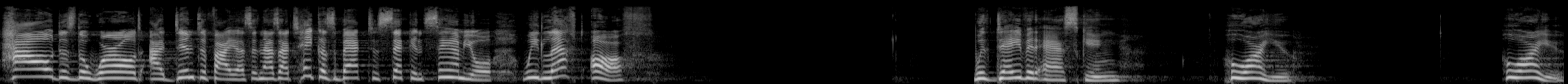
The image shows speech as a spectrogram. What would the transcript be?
How does the world identify us? And as I take us back to 2 Samuel, we left off with David asking, Who are you? Who are you?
